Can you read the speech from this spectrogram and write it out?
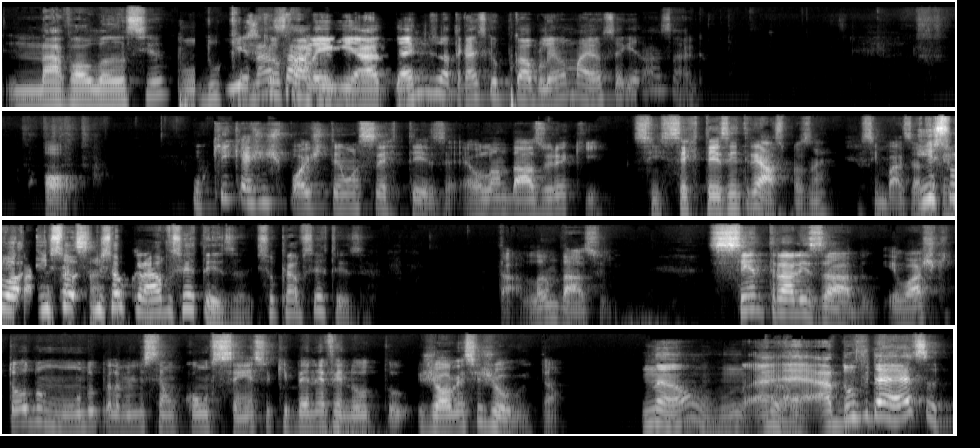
na volância Por do que isso na que eu zaga. falei há 10 minutos atrás que o problema maior seria na zaga. Ó, o que que a gente pode ter uma certeza? É o Landázuri aqui. Sim, certeza entre aspas, né? Assim, baseado no que Isso, a gente tá isso, isso eu cravo certeza. Isso eu cravo certeza. Tá, Landázuri. Centralizado. Eu acho que todo mundo, pelo menos, tem um consenso que Benevenuto joga esse jogo. Então, Não, é- é- a dúvida é essa.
